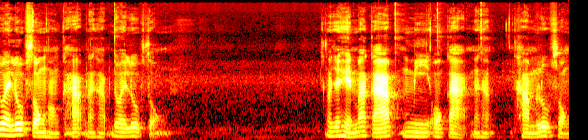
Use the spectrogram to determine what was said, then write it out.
ด้วยรูปทรงของกราฟนะครับ ด้วยรูปทรง เราจะเห็นว่ากราฟมีโอกาสนะครับทำรูปทรง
